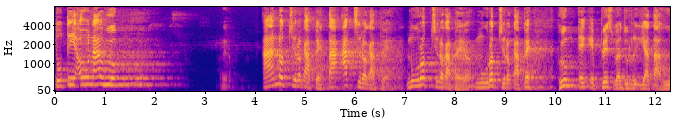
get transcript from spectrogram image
Tuti'unahum. Anut sira kabeh, taat sira kabeh, nurut sira kabeh ya, nurut sira kabeh hum ing iblis wa dzurriyyatahu.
